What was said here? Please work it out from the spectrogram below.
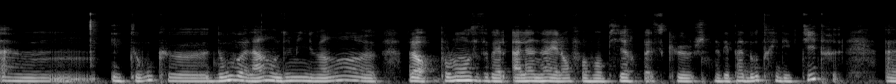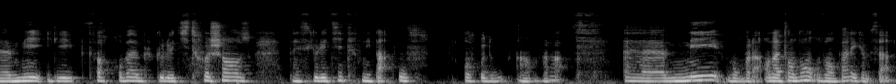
et donc, donc voilà, en 2020, alors pour le moment ça s'appelle Alana et l'enfant vampire parce que je n'avais pas d'autre idée de titre, mais il est fort probable que le titre change parce que le titre n'est pas ouf entre nous, hein, voilà. Euh, mais bon voilà, en attendant, on va en parler comme ça.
